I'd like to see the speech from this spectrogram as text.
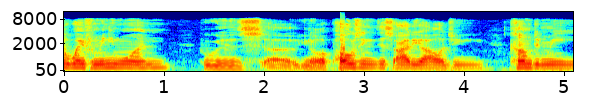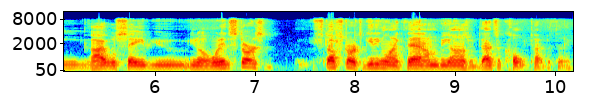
away from anyone who is uh, you know opposing this ideology. Come to me, I will save you. You know when it starts, stuff starts getting like that. I'm gonna be honest with you, that's a cult type of thing.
